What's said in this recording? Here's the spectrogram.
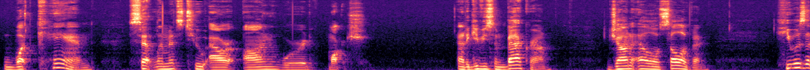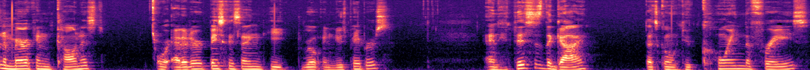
what can, set limits to our onward march. Now, to give you some background, John L. O'Sullivan, he was an American columnist or editor, basically saying he wrote in newspapers. And this is the guy that's going to coin the phrase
